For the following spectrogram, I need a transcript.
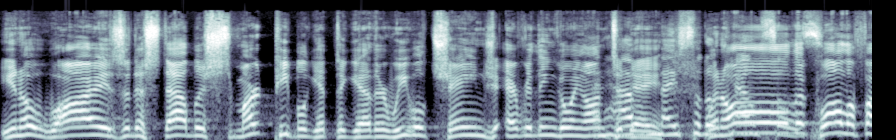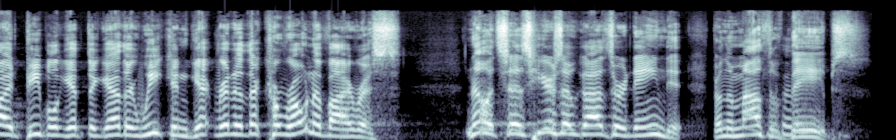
you know, wise and established, smart people get together, we will change everything going on And today. nice when all the qualified people get together, we can get rid of the coronavirus. No, it says, here's how God's ordained it from the mouth of babes.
